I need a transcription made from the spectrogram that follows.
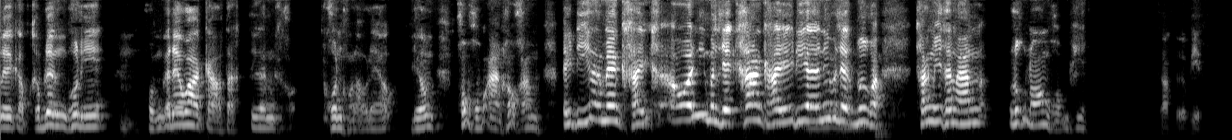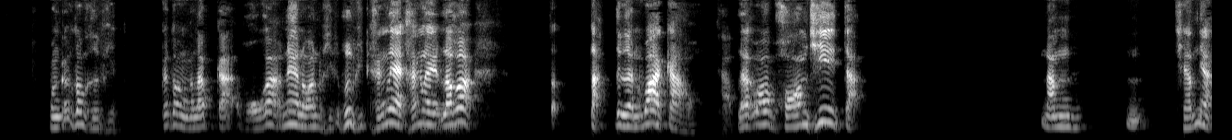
เลยกับกับเรื่องพวกนี้ อืม ผมก็ได้ว่ากล่าวตักเตือน คนของเราแล้ว เดี๋ยวเพราะผมอ่านข้อความไอเดียแม่งใครเอาไอ้นี่มันเด็กข้างใครไอเดียอันนี่มันเด็กมือขวาทั้งนี้ทั้งนั้น ลูกน้องผมผิด ก็คือผิด มันก็ต้องคือผิด ก็ต้องรับกะผมก็แน่นอนผิดเพิ่งผิดครั้งแรกครั้งแรกแล้วก็ตตักเตือนว่ากล่าวครับแล้วก็พร้อมที่จะนำแชมป์เนี่ย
